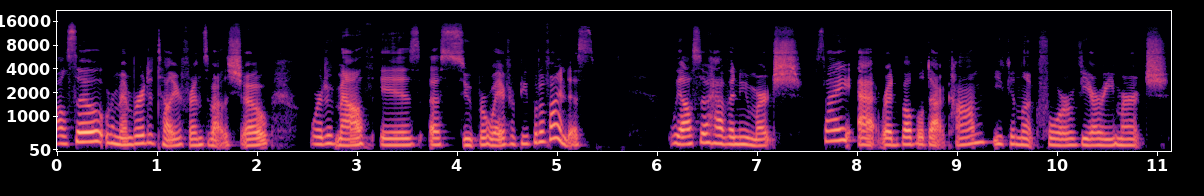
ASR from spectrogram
Also, remember to tell your friends about the show. Word of mouth is a super way for people to find us. We also have a new merch site at redbubble.com. You can look for VRE merch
